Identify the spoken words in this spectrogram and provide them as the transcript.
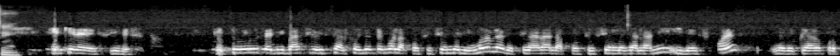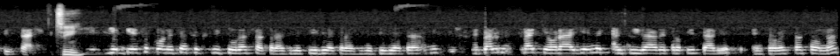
¿Qué quiere decir esto? Que tú le y le dices al juez, yo tengo la posesión del inmueble, declara la posesión legal a mí y después me declaro propietario. Y empiezo con esas escrituras a transmitir y a transmitir y a transmitir. De tal manera que ahora hay una cantidad de propietarios en toda esta zona,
